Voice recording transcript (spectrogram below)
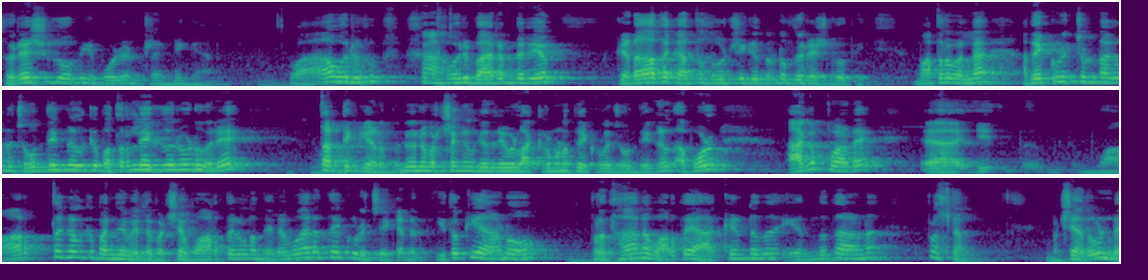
സുരേഷ് ഗോപി ഇപ്പോഴും ട്രെൻഡിങ് ആണ്. അപ്പോൾ ആ ഒരു ആ ഒരു പാരമ്പര്യം കെടാതെ കത്ത് സൂക്ഷിക്കുന്നുണ്ട് സുരേഷ് ഗോപി. മാത്രമല്ല അതേക്കുറിച്ചുണ്ടാകുന്ന ചോദ്യങ്ങൾക്ക് പത്രലേഖകരോട് വരെ തട്ടിക്കയറുന്നു ന്യൂനപക്ഷങ്ങൾക്കെതിരെയുള്ള ആക്രമണത്തേക്കുള്ള ചോദ്യങ്ങൾ. അപ്പോൾ ആകപ്പാടെ ഈ വാർത്തകൾക്ക് പഞ്ഞമില്ല. പക്ഷേ വാർത്തകളുടെ നിലവാരത്തെക്കുറിച്ച് കാരണം ഇതൊക്കെയാണോ പ്രധാന വാർത്തയാക്കേണ്ടത് എന്നതാണ് പ്രശ്നം. പക്ഷെ അതുകൊണ്ട്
